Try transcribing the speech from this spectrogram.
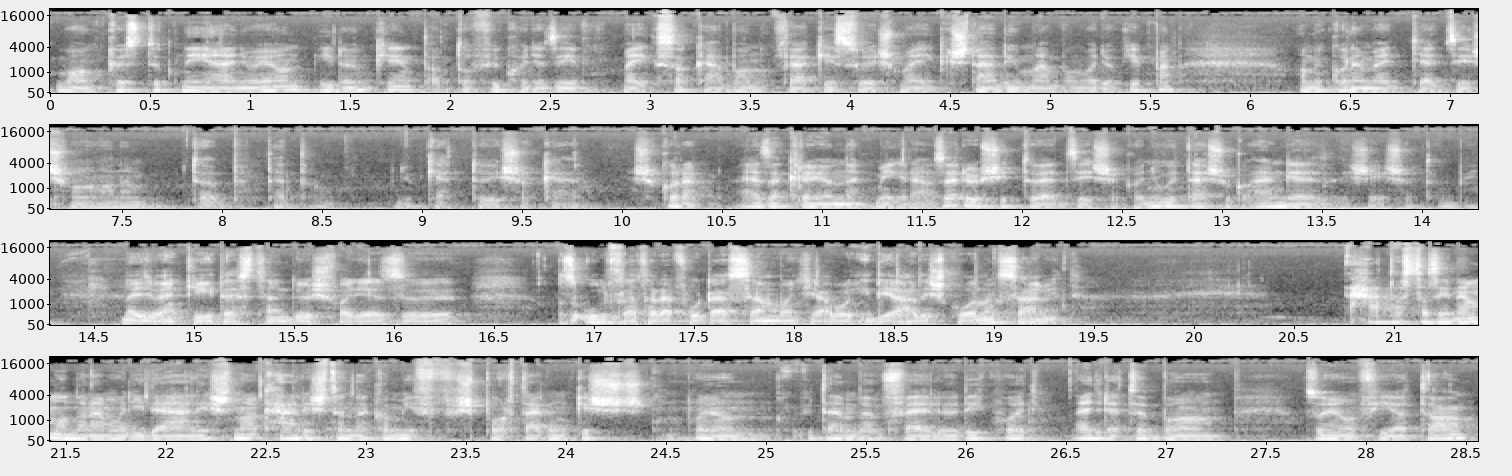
van köztük néhány olyan időnként, attól függ, hogy az év melyik szakában felkészül és melyik stádiumában vagyok éppen, amikor nem egy edzés van, hanem több, tehát mondjuk kettő is akár. És akkor ezekre jönnek még rá az erősítő edzések, a nyújtások, a hengerezés és a többi. 42 esztendős vagy, ez az ultraterefutás szempontjából ideális kornak számít? Hát azt azért nem mondanám, hogy ideálisnak. Hál' Istennek a mi sportágunk is olyan ütemben fejlődik, hogy egyre több az olyan fiatal,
